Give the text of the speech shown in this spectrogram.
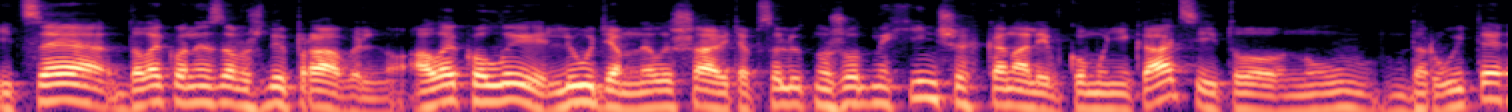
І це далеко не завжди правильно. Але коли людям не лишають абсолютно жодних інших каналів комунікації, то ну даруйте,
